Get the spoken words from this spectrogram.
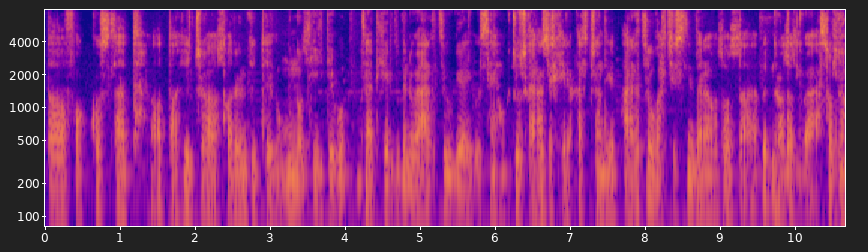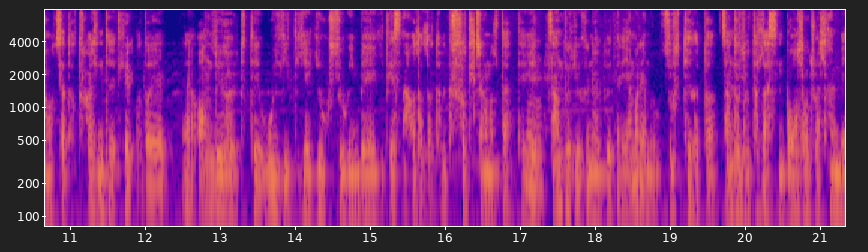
одоо фокуслаад одоо хийж байгаа болохоор ерөнхийдөө өмнө бол хийгдээгүй. За тэгэхээр бид нар нөгөө арга зүйгээ айгүй сайн хөгжүүлж гаргаж ирэх хэрэг гарч байгаа. Тэгээд арга зүй гарч ирсний дараа бол бид нар бол нөгөө асуулгын хуудасаа тодорхойлно. Тэгэхээр одоо яг онлын хувьд те үе гэдэг яг юу гэсэн үг юм бэ гэдгээс нь ахвал одоо бид нар судалж байгаа юм л да. Тэгээд зан төлөвийн хувьд бид нар ямар ямар үзүүлэлтийг одоо зан төлөв талаас нь буулгаж болох юм бэ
